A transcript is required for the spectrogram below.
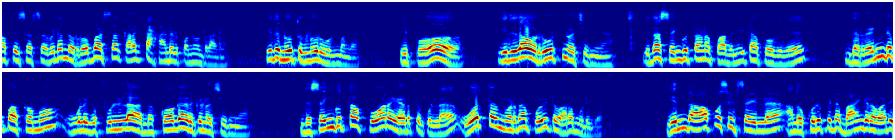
ஆஃபீஸர்ஸை விட இந்த ரோபாட்ஸ் கரெக்டாக ஹேண்டில் பண்ணுன்றாங்க. இது நூற்றுக்கு நூறு உண்மைங்க. இப்போது இதுதான் ஒரு ரூட்னு வச்சுக்கோங்க. இதான் செங்குத்தான பாதை நீட்டாக போகுது. இந்த ரெண்டு பக்கமும் உங்களுக்கு ஃபுல்லாக அந்த கொகை இருக்குன்னு வச்சுக்கோங்க. இந்த செங்குத்தாக போகிற இடத்துக்குள்ளே ஒருத்தர் மட்டும் தான் போயிட்டு வர முடியும். இந்த ஆப்போசிட் சைடில் அந்த குறிப்பிட்ட பயங்கரவாதி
